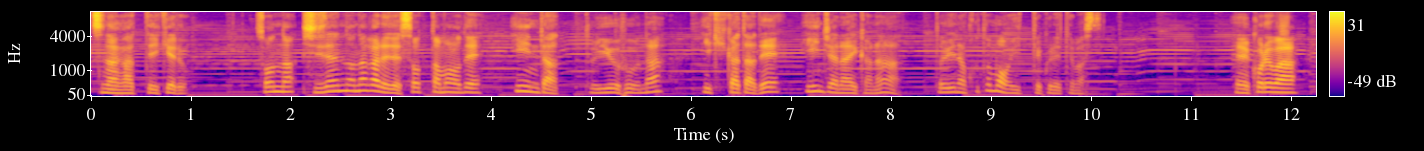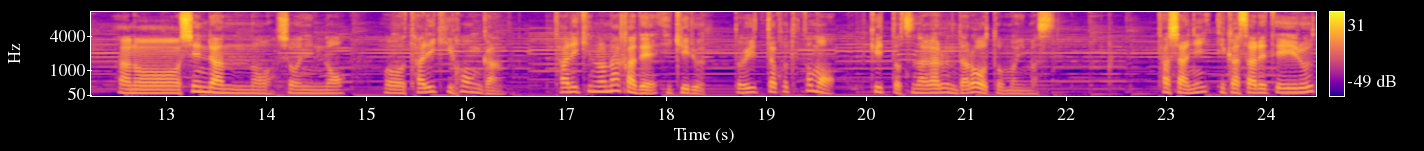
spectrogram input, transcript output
つながっていけるそんな自然の流れで沿ったものでいいんだというふうな生き方でいいんじゃないかなというようなことも言ってくれてます。えー、これはあの親鸞の上人の「他力本願」他力の中で生きるといったことともきっとつながるんだろうと思います。他者に生かされている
